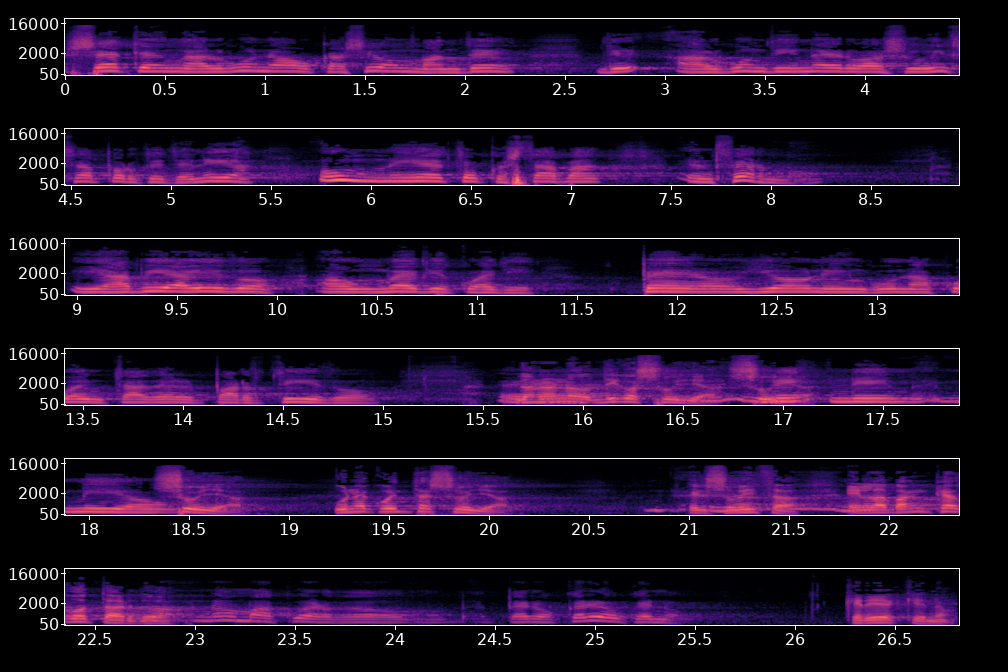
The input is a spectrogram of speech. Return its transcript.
Sé que en alguna ocasión mandé algún dinero a Suiza porque tenía un nieto que estaba enfermo y había ido a un médico allí, pero yo ninguna cuenta del partido. No, no, no, digo suya, suya. Ni, ni mío. Suya. Una cuenta suya. En Suiza. En la banca Gotardo. No, no me acuerdo, pero creo que no. Cree que no.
